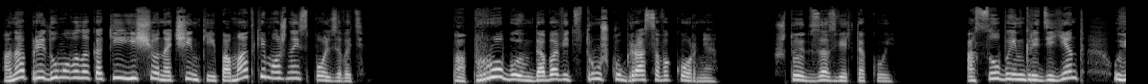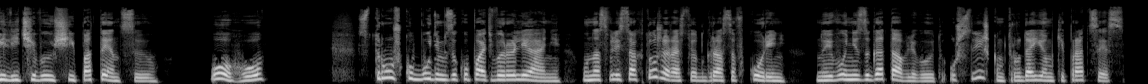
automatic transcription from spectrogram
Она придумывала, какие еще начинки и помадки можно использовать. Попробуем добавить стружку грасового корня. Что это за зверь такой? Особый ингредиент, увеличивающий потенцию. Ого! Стружку будем закупать в Иролиане. У нас в лесах тоже растет грасов корень, но его не заготавливают, уж слишком трудоемкий процесс.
